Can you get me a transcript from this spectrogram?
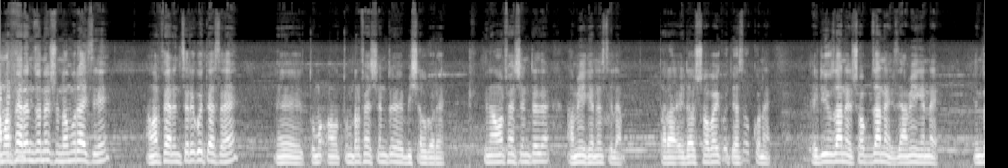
আমার ফ্যারেন্স জনের সুনামুর আইছে। আমার ফ্যারেন্সেরে কইতাছে তোমার তোমরা ফ্যাশন বিশাল করে। কিন্তু আমার ফ্যাশনটা আমি এখানে ছিলাম। তারা এটা সবাই কইতেছে ওখানে এটিও জানে সব জানে যে আমি এখানে। কিন্তু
